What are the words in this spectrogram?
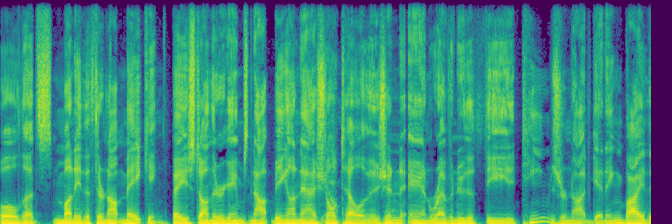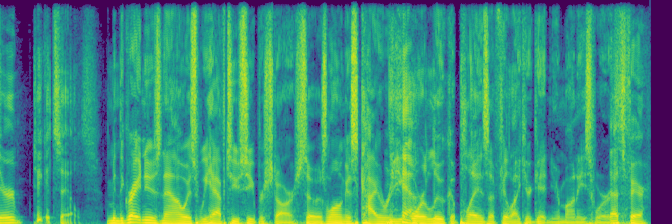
Well, that's money that they're not making based on their games not being on national television and revenue that the teams are not getting by their ticket sales. I mean, the great news now is we have two superstars. So as long as Kyrie Yeah. or Luka plays, I feel like you're getting your money's worth. That's fair.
